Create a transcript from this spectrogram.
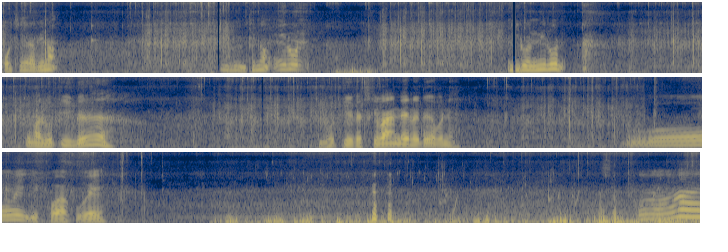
โอเคเราพี่น้องมีรุ่นพี่น้องมีรุ่นมีรุ่นมีรุ่นจะมาหลุดอีกเด้อ หลุดอยู่ก็สิวางได้เลยเด้อบัดนี้ โอ้ย อีพ่อกูเอ้ยสปอย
